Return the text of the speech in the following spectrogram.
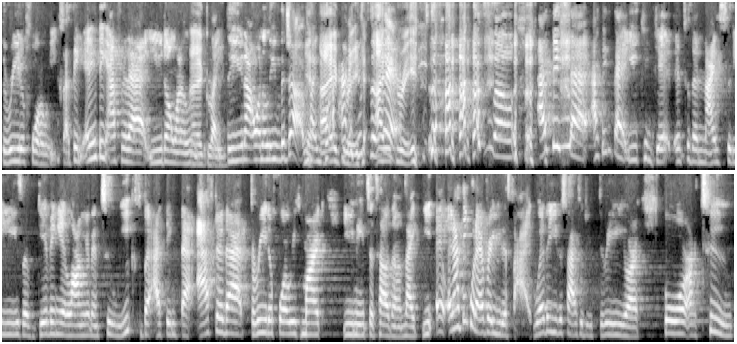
three to four weeks. I think anything after that, you don't want to leave. I agree. Like, do you not want to leave the job? Yeah, like, I agree. I agree. so, so I think that I think that you can get into the niceties of giving it longer than two weeks, but I think that after that three to four week mark, you need to tell them like, you, and I think whatever you decide, whether you decide to do three or four or two,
